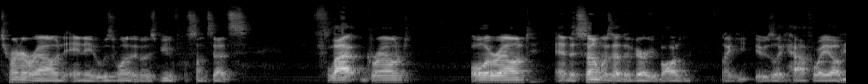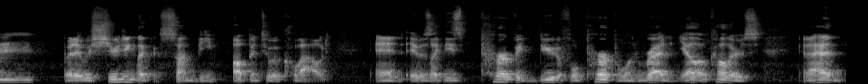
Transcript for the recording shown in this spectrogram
turn around, and it was one of the most beautiful sunsets. Flat ground all around, and the sun was at the very bottom. Like it was like halfway up. Mhm. but it was shooting like the sunbeam up into a cloud. And it was like these perfect beautiful purple and red and yellow colors. And i had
